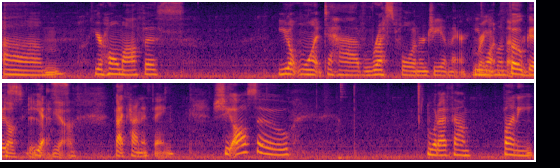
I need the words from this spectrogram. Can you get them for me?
um, your home office, you don't want to have restful energy in there. You Right, you want, want that focused, yes, yeah. that kind of thing. She also, what I found funny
